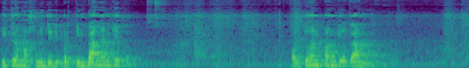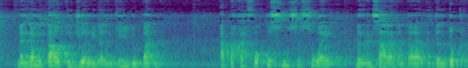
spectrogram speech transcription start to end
Itu yang harus menjadi pertimbangan kita. Kalau Tuhan panggil kamu dan kamu tahu tujuan di dalam kehidupan, apakah fokusmu sesuai dengan syarat yang telah ditentukan?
